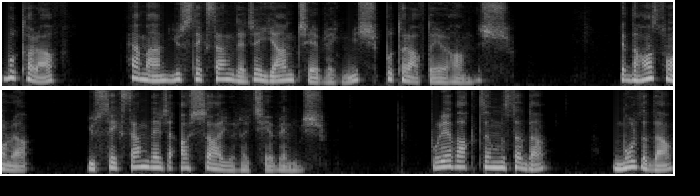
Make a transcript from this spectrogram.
Bu taraf hemen 180 derece yan çevrilmiş. Bu tarafta yer almış. Ve daha sonra 180 derece aşağı yöne çevrilmiş. Buraya baktığımızda da burada da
